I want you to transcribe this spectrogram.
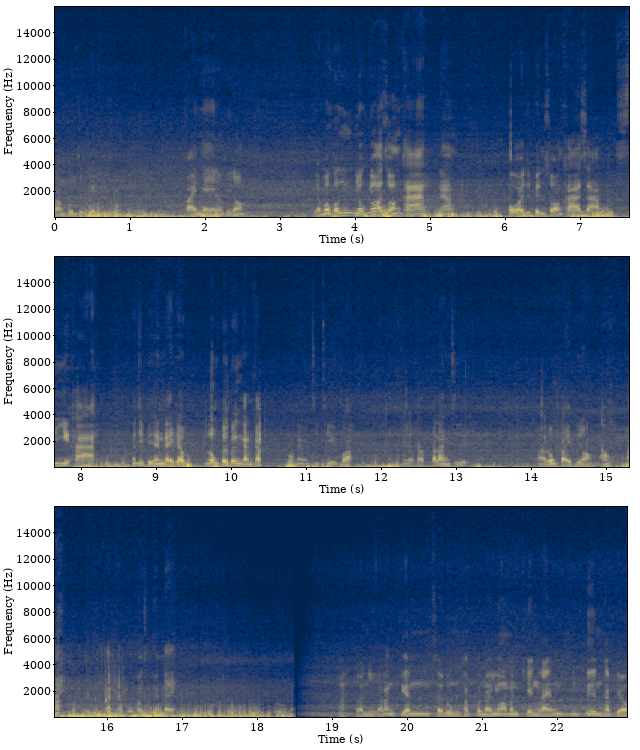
ฟังคุณจะเป็น ฝ่ายใหญ่นะพี่น้อง เดี๋ยวมาเบิ่งยกย่อสองขานะครับเพราะว่าจะเป็นสองขาสามสี่ขา มันจะเป็นยังไงเดี๋ยวลงไปเบิ่งกันครับเออสิถือว่านี่แหละครับกำลังสิอ่าลงไปพี่น้องเอามาไปเบิ่งกันครับผมว่าจะเป็นยังไงอะตอนนี้กำลังเปลี่ยนสะดุ้งครับคนว่าย่อมันเคียงไหลมันมันตื่นครับเดี๋ยว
